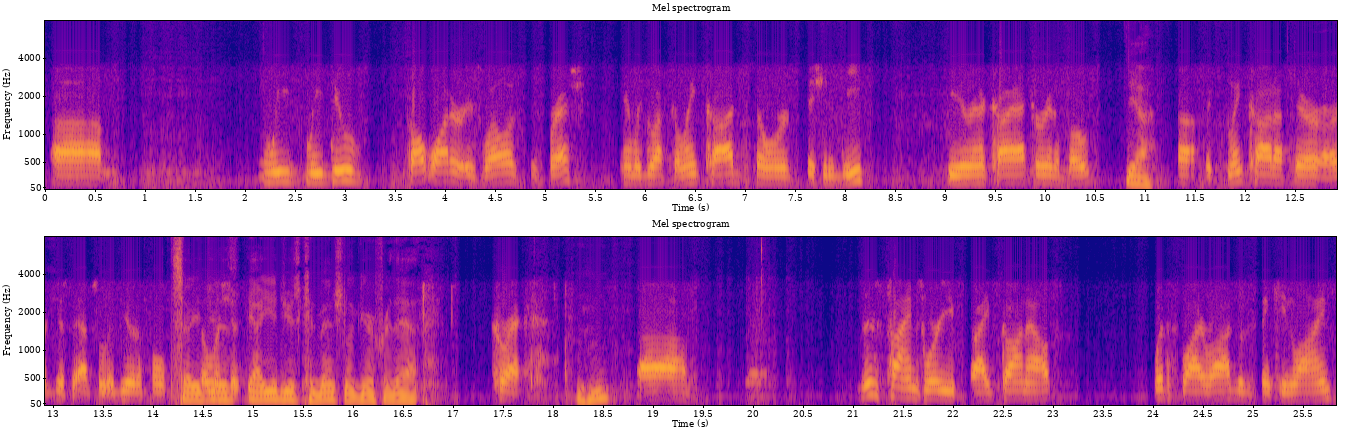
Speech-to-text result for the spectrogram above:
Um, we we do saltwater as well as the fresh, and we go after lingcod, so we're fishing deep, either in a kayak or in a boat. Yeah. Uh, the lingcod up there are just absolutely beautiful. So you'd delicious. use yeah you'd use conventional gear for that. Correct. hmm Uh, there's times where you, I've gone out with a fly rod with a sinking line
